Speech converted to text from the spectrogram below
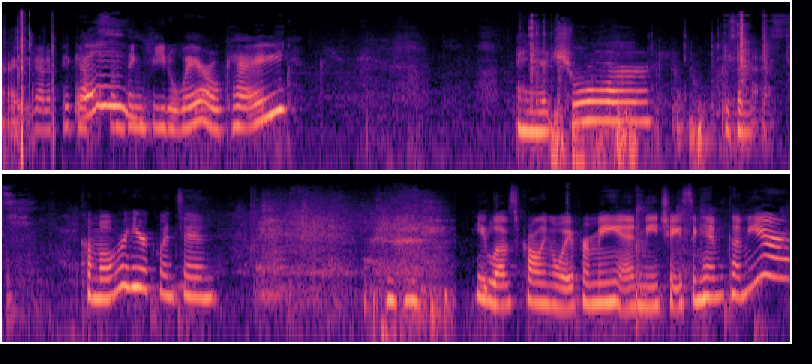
Alright, you gotta pick out something for you to wear, okay? And your drawer is a mess. Come over here, Quentin. he loves crawling away from me and me chasing him. Come here.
